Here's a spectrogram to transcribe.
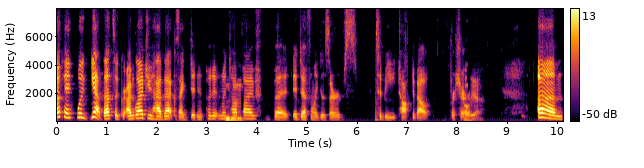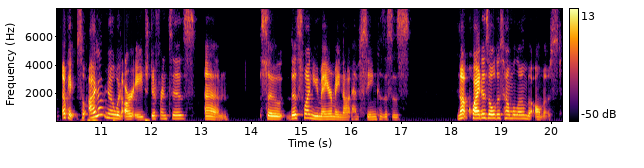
okay. Well, yeah, that's a. Gr- I'm glad you had that because I didn't put it in my mm-hmm. top five, but it definitely deserves to be talked about for sure. Oh yeah. Um. Okay, so I don't know what our age difference is. Um so this one you may or may not have seen because this is not quite as old as Home Alone, but almost.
